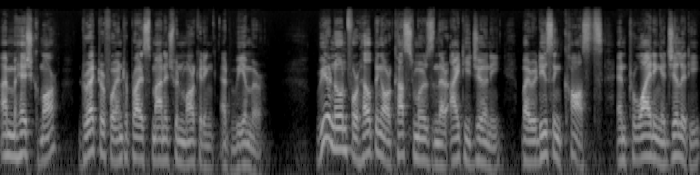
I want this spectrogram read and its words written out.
I'm Mahesh Kumar, Director for Enterprise Management Marketing at VMware. We are known for helping our customers in their IT journey by reducing costs and providing agility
